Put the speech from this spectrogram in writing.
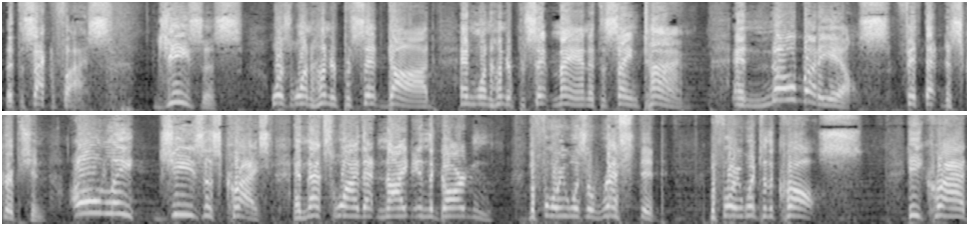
that the sacrifice, Jesus, was 100% God and 100% man at the same time. And nobody else fit that description. Only Jesus Christ. And that's why that night in the garden, before he was arrested, before he went to the cross, he cried,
